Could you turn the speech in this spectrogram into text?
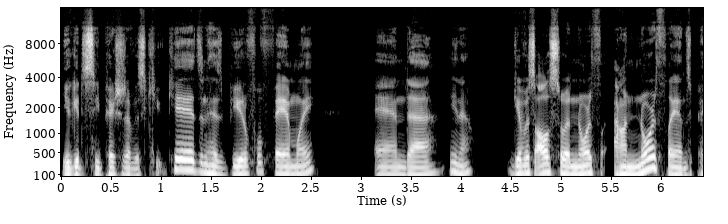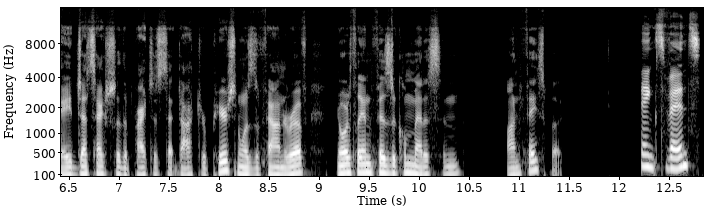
You get to see pictures of his cute kids and his beautiful family, and uh, you know, give us also a North on Northland's page. That's actually the practice that Dr. Pearson was the founder of, Northland Physical Medicine on Facebook. Thanks, Vince.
